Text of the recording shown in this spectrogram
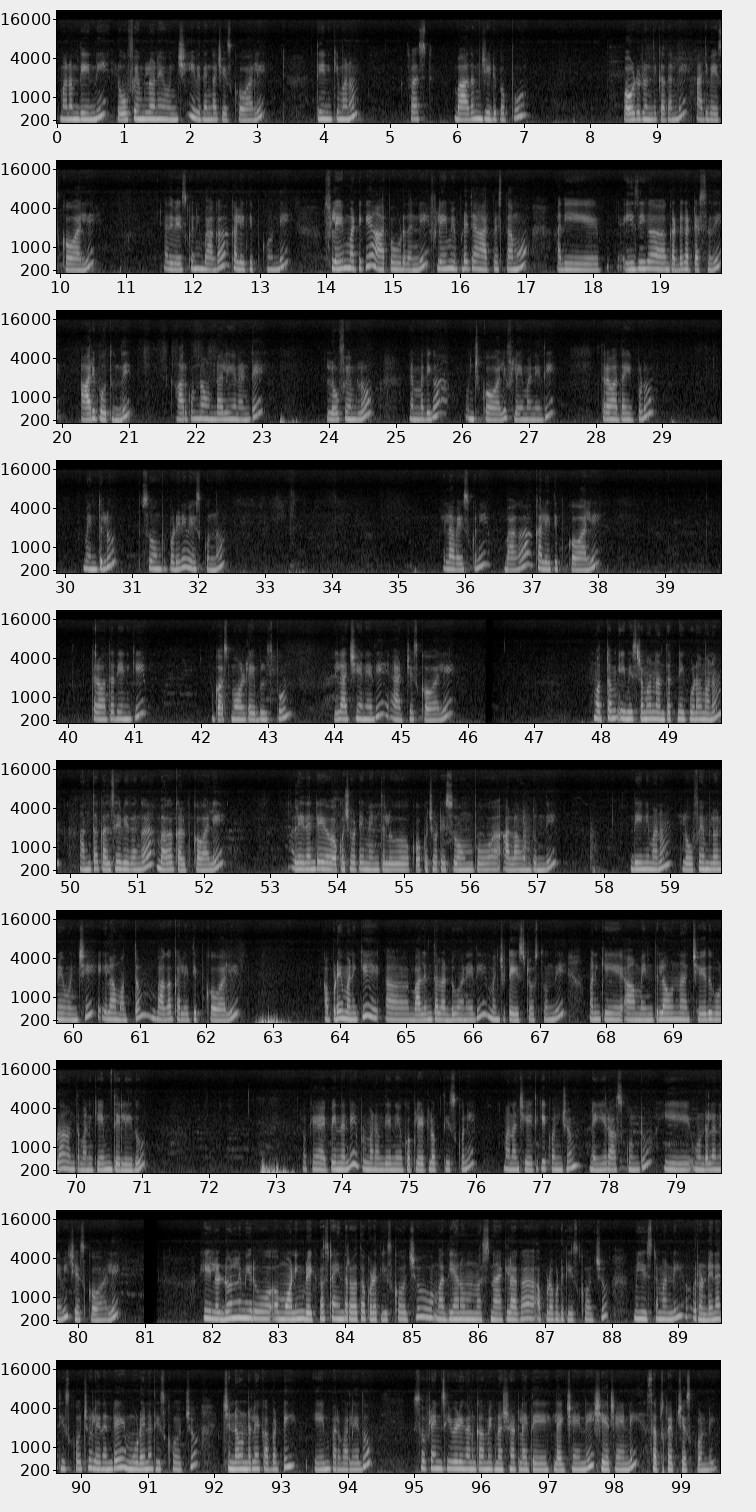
మనం దీన్ని లో ఫ్లేమ్లోనే ఉంచి ఈ విధంగా చేసుకోవాలి. దీనికి మనం ఫస్ట్ బాదం జీడిపప్పు పౌడర్ ఉంది కదండి అది వేసుకోవాలి. అది వేసుకొని బాగా కలిగి తిప్పుకోండి. ఫ్లేమ్ మట్టికి ఆర్పకూడదండి. ఫ్లేమ్ ఎప్పుడైతే ఆర్పేస్తామో అది ఈజీగా గడ్డ కట్టేస్తుంది ఆరిపోతుంది. ఆరకుండా ఉండాలి అని అంటే లో ఫ్లేమ్లో నెమ్మదిగా ఉంచుకోవాలి ఫ్లేమ్ అనేది. తర్వాత ఇప్పుడు మెంతులు సోంపు పొడిని వేసుకుందాం. ఇలా వేసుకొని బాగా కలిగి తిప్పుకోవాలి. తర్వాత దీనికి ఒక స్మాల్ టేబుల్ స్పూన్ ఇలాచీ అనేది యాడ్ చేసుకోవాలి. మొత్తం ఈ మిశ్రమాన్ని అంతటినీ కూడా మనం అంతా కలిసే విధంగా బాగా కలుపుకోవాలి. లేదంటే ఒక చోటే మెంతులు ఒక్కొక్క చోటే సోంపు అలా ఉంటుంది. దీన్ని మనం లో ఫ్లేమ్లోనే ఉంచి ఇలా మొత్తం బాగా కలిగి తిప్పుకోవాలి. అప్పుడే మనకి బాలింత లడ్డు అనేది మంచి టేస్ట్ వస్తుంది. మనకి ఆ మెంతిలో ఉన్న చేదు కూడా అంత మనకేం తెలీదు. ఓకే అయిపోయిందండి. ఇప్పుడు మనం దీన్ని ఒక ప్లేట్లోకి తీసుకొని మన చేతికి కొంచెం నెయ్యి రాసుకుంటూ ఈ ఉండలు అనేవి చేసుకోవాలి. ఈ లడ్డూల్ని మీరు మార్నింగ్ బ్రేక్ఫాస్ట్ అయిన తర్వాత కూడా తీసుకోవచ్చు మధ్యాహ్నం స్నాక్ లాగా అప్పుడు ఒకటి తీసుకోవచ్చు. మీ ఇష్టం అండి. రెండైనా తీసుకోవచ్చు లేదంటే మూడైనా తీసుకోవచ్చు. చిన్న ఉండలే కాబట్టి ఏం పర్వాలేదు. సో ఫ్రెండ్స్ ఈ వీడియో కనుక మీకు నచ్చినట్లయితే లైక్ చేయండి షేర్ చేయండి సబ్స్క్రైబ్ చేసుకోండి.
